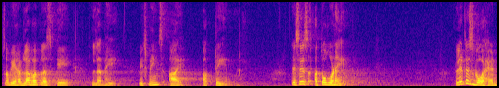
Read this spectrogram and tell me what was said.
So we have labha plus A labhe which means I obtain. This is atogune. Let us go ahead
